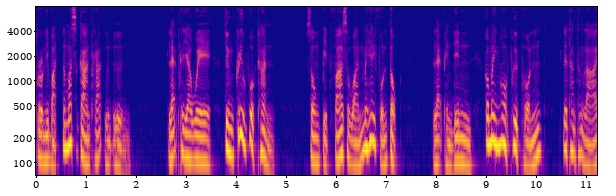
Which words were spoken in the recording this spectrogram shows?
ปรนิบัตินมัสการพระอื่นๆ และพระยาเวจึงกริ้วพวกท่าน ทรงปิดฟ้าสวรรค์ไม่ให้ฝนตก และแผ่นดินก็ไม่งอกพืชผล และท่านทั้งหลาย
